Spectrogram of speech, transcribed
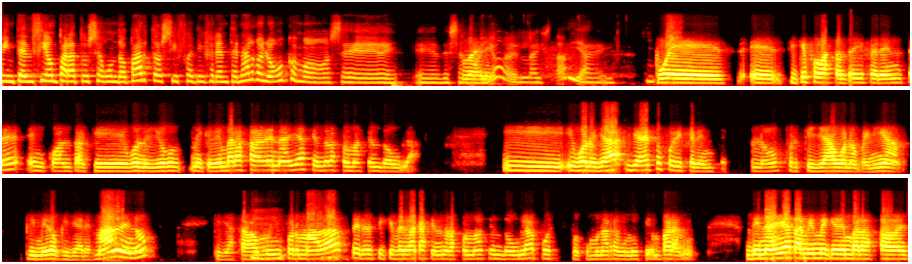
intención para tu segundo parto, si fue diferente en algo y luego cómo se eh, desarrolló en la historia. Pues sí que fue bastante diferente en cuanto a que, bueno, yo me quedé embarazada de Naya haciendo la formación doula. Y, y bueno, ya, ya eso fue diferente ¿no? Porque ya, bueno, venía primero que ya eres madre, ¿no? Que ya estaba muy informada, pero sí que es verdad que haciendo la formación doula, pues fue como una revolución para mí. De Naya también me quedé embarazada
